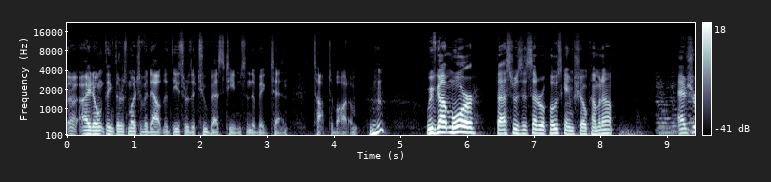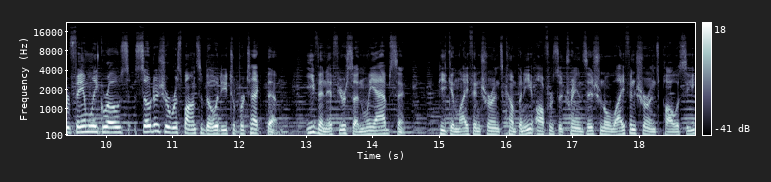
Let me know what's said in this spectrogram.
uh, I don't think there's much of a doubt that these are the two best teams in the Big Ten, top to bottom. Mhm. We've got more Fasteners Etc. postgame show coming up. As your family grows, so does your responsibility to protect them, even if you're suddenly absent. Pekin Life Insurance Company offers a transitional life insurance policy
